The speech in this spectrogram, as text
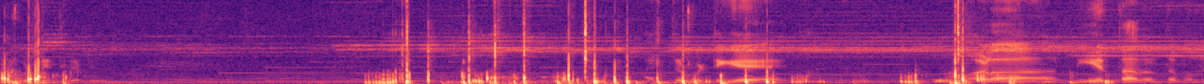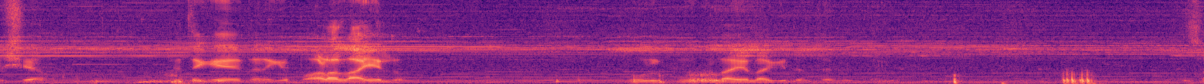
ನಿಂತ್ಕೊಂಡಿದ್ದೆ ಅಷ್ಟರ ಮಟ್ಟಿಗೆ ಬಹಳ ನಿಯತ್ತಾದಂಥ ಮನುಷ್ಯ. ಜೊತೆಗೆ ನನಗೆ ಬಹಳ ಲಾಯಲ್ಲು. ನೂರಕ್ಕೆ ನೂರು ಲಾಯಲ್ ಆಗಿದ್ದಂಥ ಸೊ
